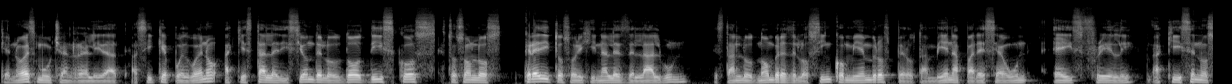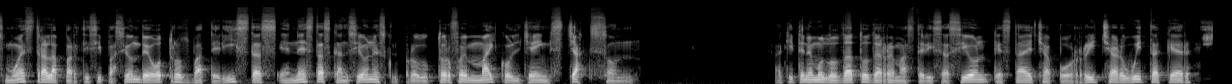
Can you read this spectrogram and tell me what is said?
que no es mucha en realidad. Así que pues bueno, aquí está la edición de los dos discos. Estos son los créditos originales del álbum. Están los nombres de los cinco miembros, pero también aparece aún Ace Freely. Aquí se nos muestra la participación de otros bateristas en estas canciones. El productor fue Michael James Jackson. Aquí tenemos los datos de remasterización que está hecha por Richard Whittaker y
